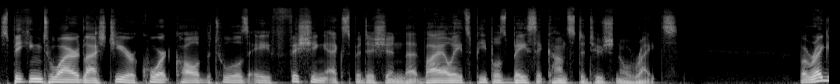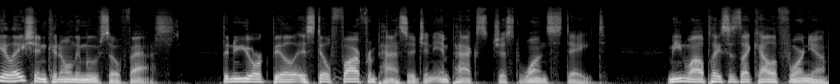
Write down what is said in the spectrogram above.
Speaking to Wired last year, Quart called the tools a fishing expedition that violates people's basic constitutional rights. But regulation can only move so fast. The New York bill is still far from passage and impacts just one state. Meanwhile, places like California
